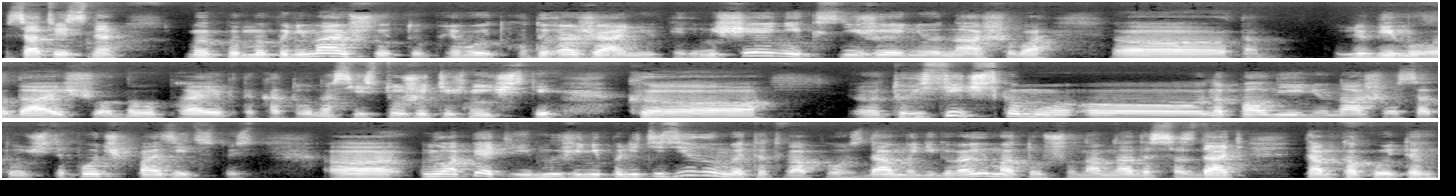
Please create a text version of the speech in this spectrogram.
соответственно, мы, мы понимаем, что это приводит к удорожанию перемещений, к снижению нашего э, там, любимого, да, еще одного проекта, который у нас есть тоже технический, к туристическому э, наполнению нашего сотрудничества и прочих позиций. То есть, э, ну, опять, мы же не политизируем этот вопрос, да, мы не говорим о том, что нам надо создать там какой-то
